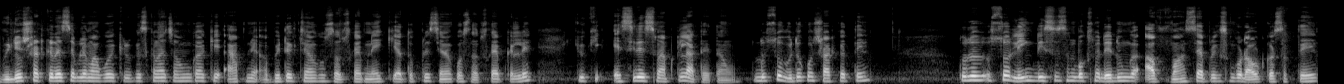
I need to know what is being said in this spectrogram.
वीडियो स्टार्ट करने से पहले मैं आपको एक रिक्वेस्ट करना चाहूँगा कि आपने अभी तक चैनल को सब्सक्राइब नहीं किया तो प्लीज़ चैनल को सब्सक्राइब कर ले, क्योंकि ऐसी रेस मैं आपके लाता रहता हूँ। तो दोस्तों, वीडियो को स्टार्ट करते हैं। तो दोस्तों लिंक डिस्क्रिप्शन बॉक्स में दे दूँगा। आप वहाँ से एप्लीकेशन को डाउट कर सकते हैं।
